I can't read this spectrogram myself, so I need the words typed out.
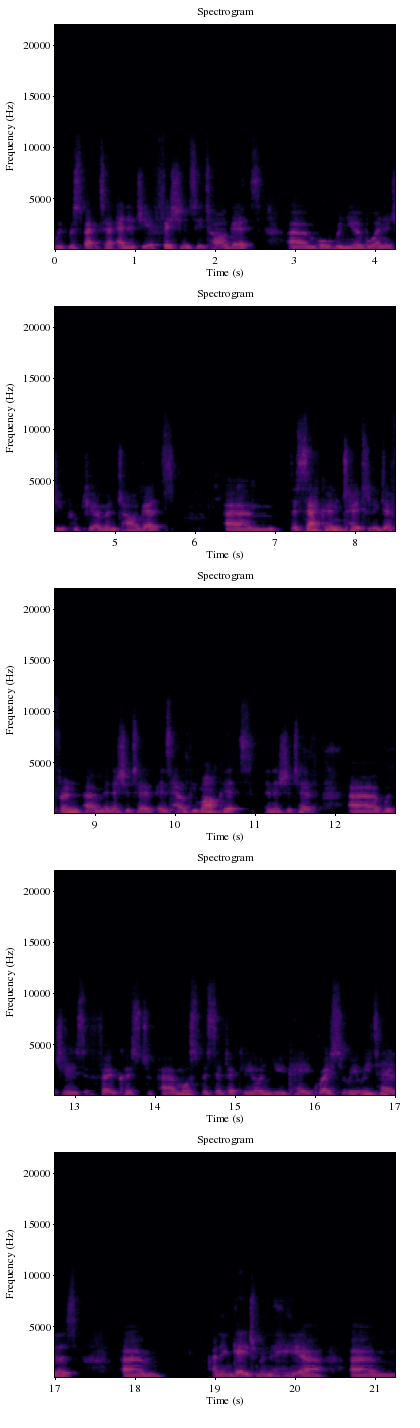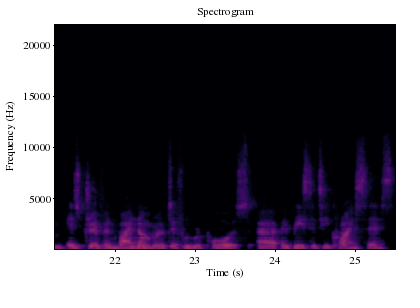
with respect to energy efficiency targets um, or renewable energy procurement targets. Um, the second, totally different um, initiative is Healthy Markets Initiative, uh, which is focused uh, more specifically on UK grocery retailers. Um, and engagement here um, is driven by a number of different reports, uh, obesity crisis,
